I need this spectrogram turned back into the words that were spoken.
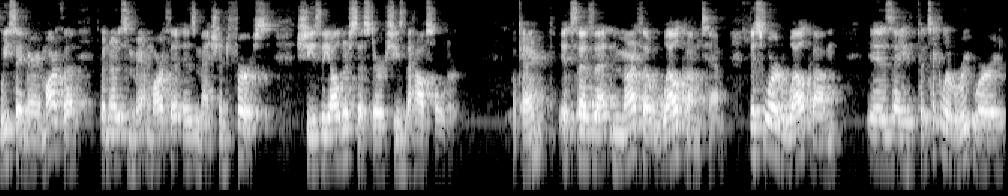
we say Mary and Martha, but notice Martha is mentioned first. She's the elder sister. She's the householder. Okay? It says that Martha welcomed him. This word welcome is a particular root word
